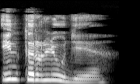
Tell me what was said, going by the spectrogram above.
Интерлюдия.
